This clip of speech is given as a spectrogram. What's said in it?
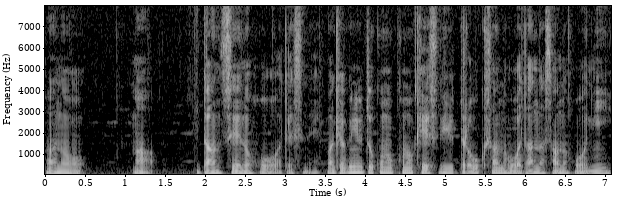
あの、まあ、男性の方はですね、まあ、逆に言うとこのこのケースで言ったら奥さんの方は旦那さんの方に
